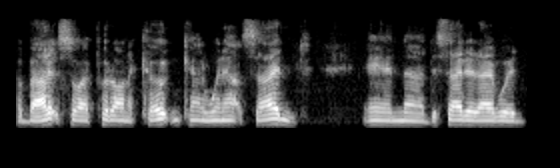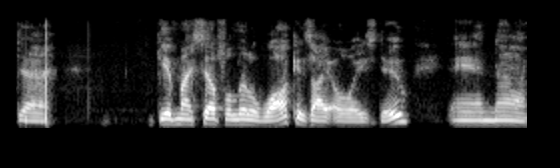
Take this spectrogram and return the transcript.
about it, so I put on a coat and kind of went outside and, and uh, decided I would uh, give myself a little walk, as I always do, and uh,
